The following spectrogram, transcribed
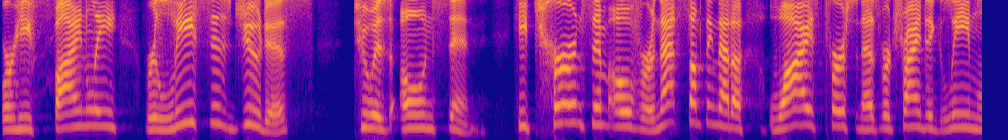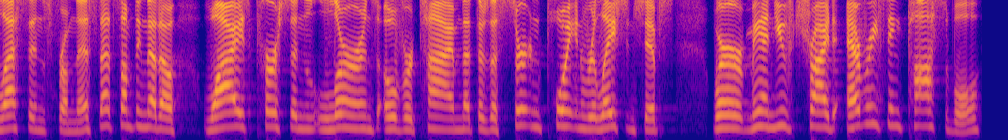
where he finally releases Judas to his own sin. He turns him over. And that's something that a wise person, as we're trying to glean lessons from this, that's something that a wise person learns over time that there's a certain point in relationships where, man, you've tried everything possible.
